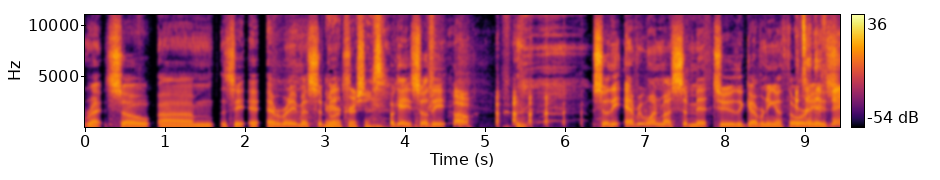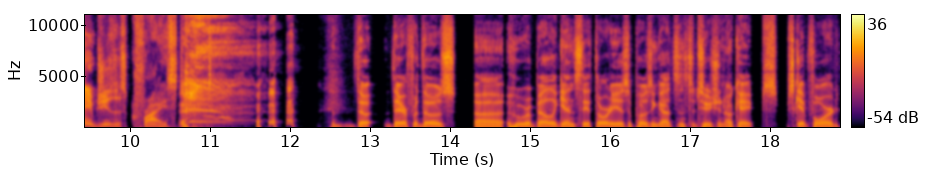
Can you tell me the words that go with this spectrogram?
right. So um, let's see. Everybody must submit. They weren't submit. Christians. Okay, so the Oh, so the everyone must submit to the governing authorities. It's in his name, Jesus Christ. the, therefore those uh, who rebel against the authority is opposing God's institution. Okay, s- skip forward.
